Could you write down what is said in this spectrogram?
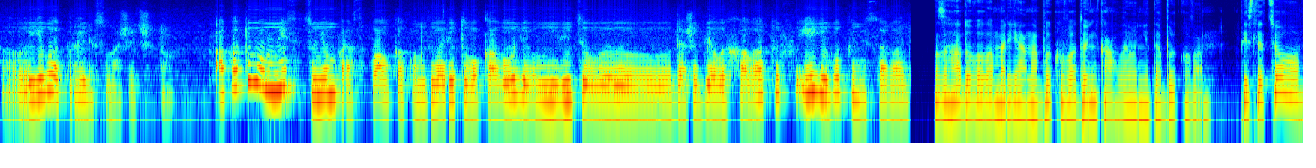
э, его отправили в сумасшедший дом. А потом он месяц в нем проспал, как он говорит, его кололи, он не видел э, даже белых халатов, и его комиссовали. Згадувала Мар'яна Бикова, донька Леоніда Бикова. Після цього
